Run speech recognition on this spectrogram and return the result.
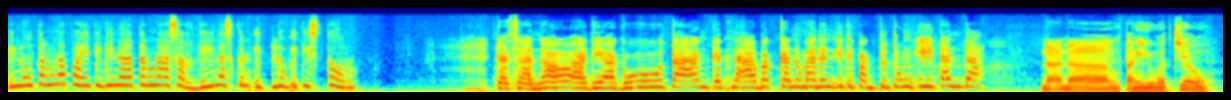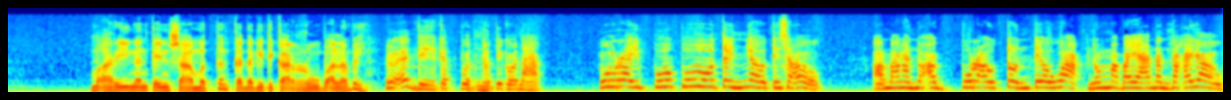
Inutang na pa iti ginatang na sardinas kan itlog iti store. Kasano, adi aguutang, kat naabak ka numanan iti pagtutong itanda. Nanang, tangiwat yaw. Maaringan kayong samatan kadagiti karuba alabay. Eh, di kat putno ti ko na. Uray puputin niyo ti sao. Ang mga no agpuraw ton ti uwak nung mabayanan da kayaw.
